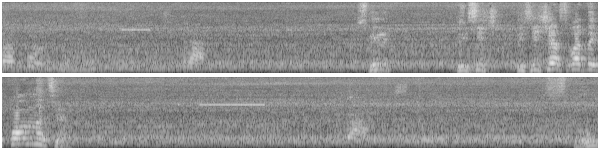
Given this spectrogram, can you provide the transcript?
Тобой. Страх. Ты, ты, сеч- ты сейчас в этой комнате? Да, стул. Стул?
